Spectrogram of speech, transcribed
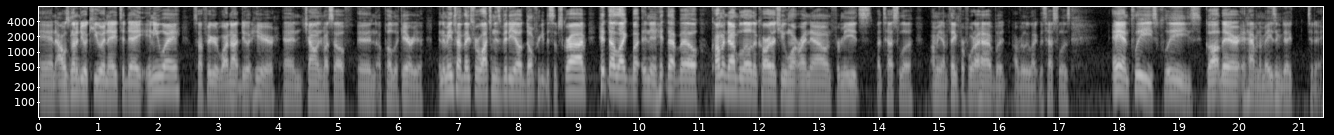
and I was gonna do a Q&A today anyway, so I figured why not do it here and challenge myself in a public area. In the meantime, thanks for watching this video. Don't forget to subscribe, hit that like button and hit that bell. Comment down below the car that you want right now, and for me, it's a Tesla. I mean, I'm thankful for what I have, but I really like the Teslas. And please, please go out there and have an amazing day today.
